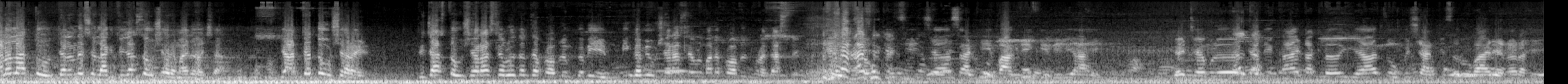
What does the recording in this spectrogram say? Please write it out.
मला लागतो त्याला नसेल लागत ते जास्त हुशार आहे माझ्यापेक्षा. ते अत्यंत हुशार आहे. ते जास्त हुशार असल्यामुळे त्यांचा प्रॉब्लेम कमी आहे. मी कमी हुशार असल्यामुळे मला प्रॉब्लेम थोडा जास्त आहे. चौकशीसाठी मागणी केलेली आहे. त्याच्यामुळं त्याने काय टाकलं या चौकशी आणखी सर्व बाहेर येणार आहे.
